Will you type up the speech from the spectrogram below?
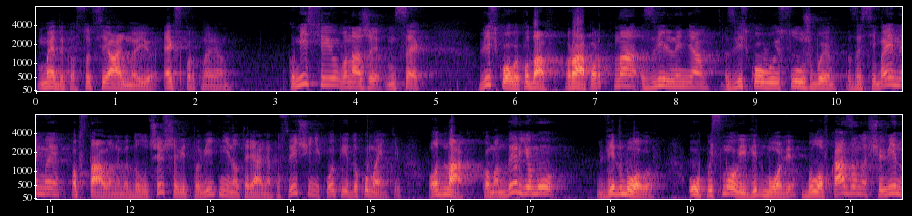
медико-соціальною експертною комісією, вона же МСЕК. Військовий подав рапорт на звільнення з військової служби за сімейними обставинами, долучивши відповідні нотаріально посвідчені копії документів. Однак командир йому відмовив. У письмовій відмові було вказано, що він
